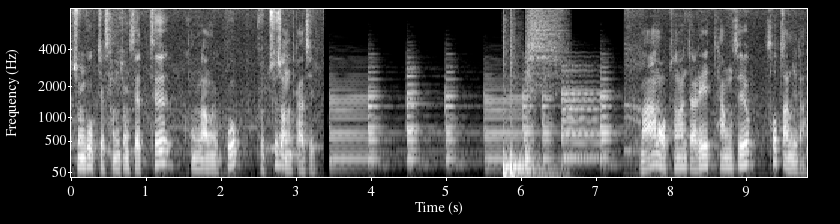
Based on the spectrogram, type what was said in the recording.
중국집 3종 세트, 콩나물국, 부추전까지 15,000원짜리 탕수육 소짜입니다.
